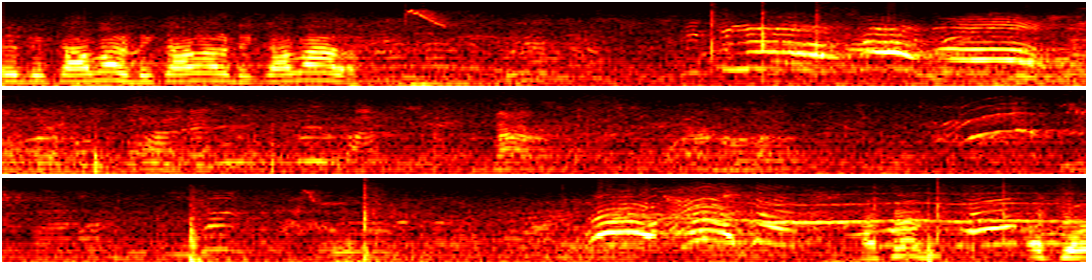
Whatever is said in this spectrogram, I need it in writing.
Ayo dikawal, dikawal, dikawal. Hasan, aja.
